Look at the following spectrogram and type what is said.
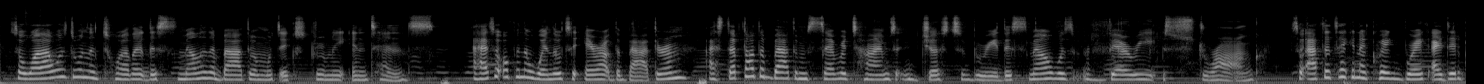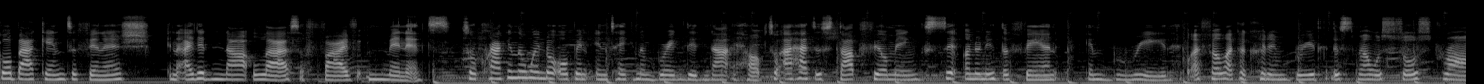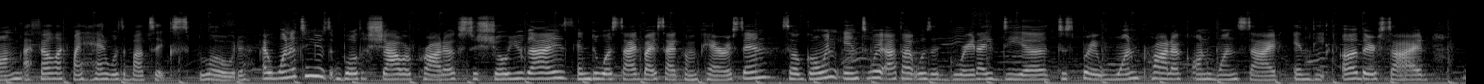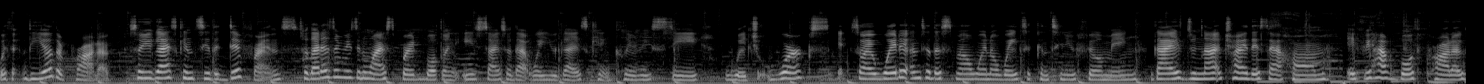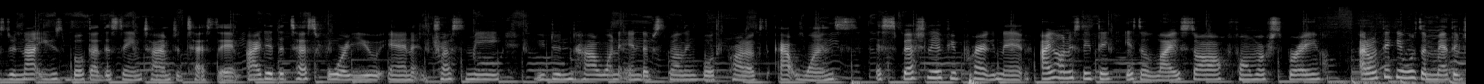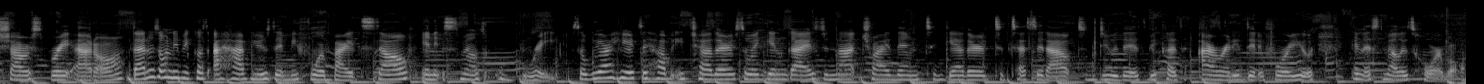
So while I was doing the toilet, the smell in the bathroom was extremely intense. I had to open the window to air out the bathroom. I stepped out the bathroom several times just to breathe. The smell was very strong. So after taking a quick break, I did go back in to finish and I did not last five minutes. So cracking the window open and taking a break did not help. So I had to stop filming, sit underneath the fan and breathe. I felt like I couldn't breathe. The smell was so strong. I felt like my head was about to explode. I wanted to use both shower products to show you guys and do a side-by-side -side comparison. So going into it, I thought it was a great idea to spray one product on one side and the other side with the other product. So you guys can see the difference. So that is the reason why I sprayed both on each side so that way you guys can clearly see which works. So I waited until the smell went away to continue filming. Guys do not try this at home. If you have both products do not use both at the same time to test it. I did the test for you and trust me you do not want to end up smelling both products at once especially if you're pregnant. I honestly think it's a Lysol foamer spray. I don't think it was a method shower spray at all that is only because I have used it before by itself and it smells great so we are here to help each other so again guys do not try them together to test it out to do this because I already did it for you and the smell is horrible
